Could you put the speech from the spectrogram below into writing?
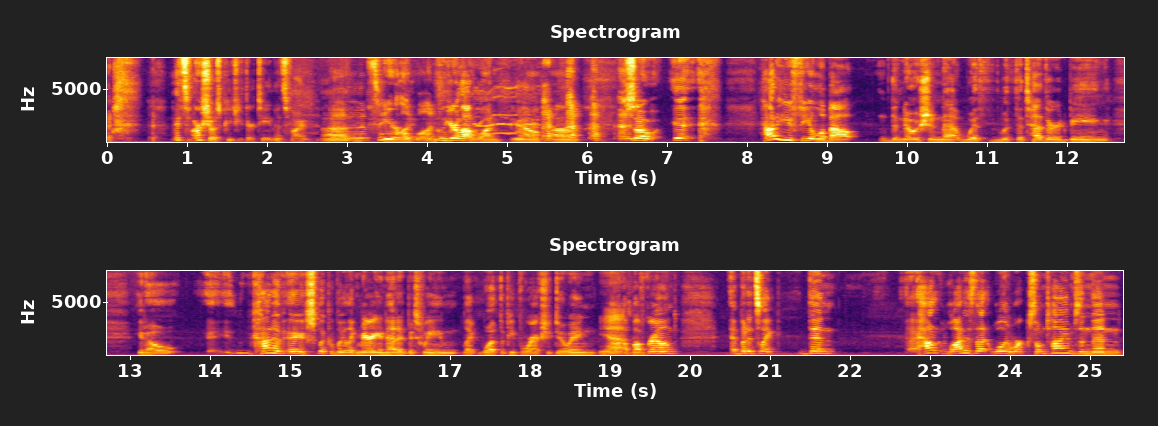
it's our show's PG thirteen. It's fine. Uh, so you're allowed one you're allowed one. You know. Um, so, it, how do you feel about the notion that with with the tethered being, you know, kind of inexplicably like marionetted between like what the people were actually doing Yeah. uh, above ground, Uh, but it's like then. How why does that only work sometimes? And then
